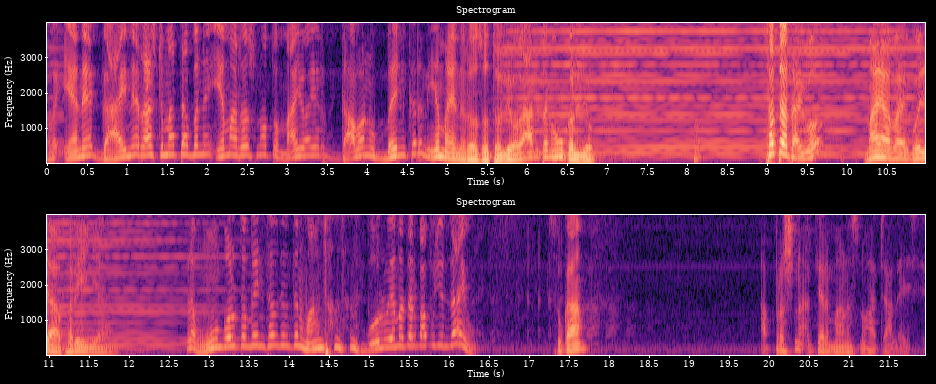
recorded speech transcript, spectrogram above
હવે એને ગાયને રાષ્ટ્રમાતા બને એમાં રસ નહોતો. માયો આયર ગાવાનું બંધ કરે ને એમાં એને રસ હતો. લ્યો આ તમે શું કરી લ્યો? સતત આવ્યો માયાભાઈ બોલ્યા, ફરી ગયા. એટલે હું બોલતો બેન થાવ તને વાંધો બોલવું બોલું એમાં તારા બાપુજીને જાય. શું કામ? આ પ્રશ્ન અત્યારે માણસનો આ ચાલે છે.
